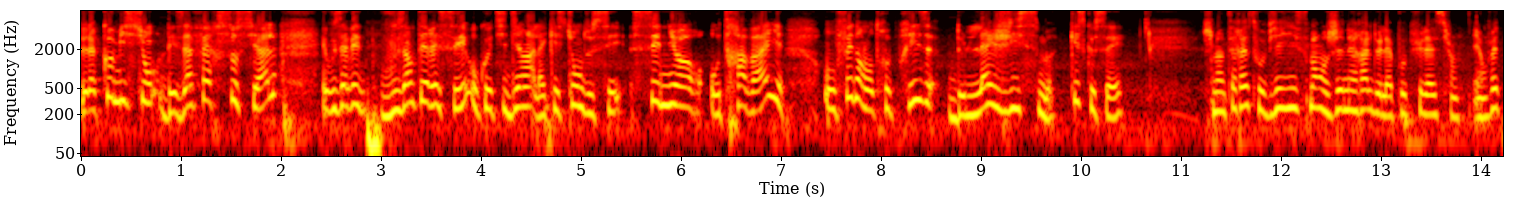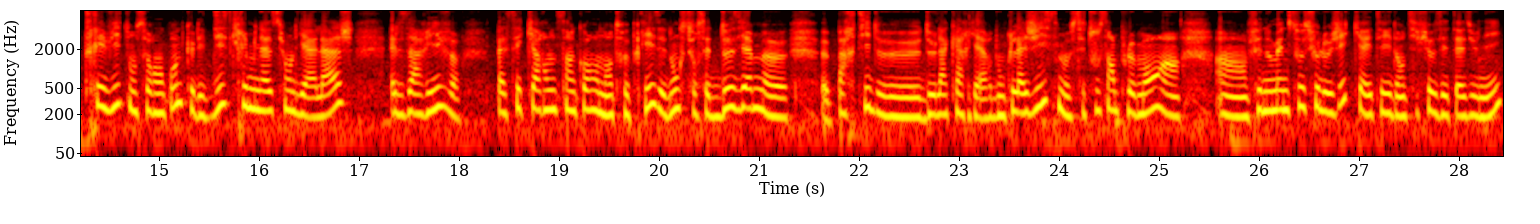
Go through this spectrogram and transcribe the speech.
de la commission des affaires sociales et vous avez vous intéressé au quotidien à la question de ces seniors au travail. On fait dans l'entreprise de l'agisme. Qu'est-ce que c'est? Je m'intéresse au vieillissement en général de la population. Et en fait, très vite, on se rend compte que les discriminations liées à l'âge, elles arrivent passé 45 ans en entreprise et donc sur cette deuxième euh, partie de, la carrière. Donc l'agisme, c'est tout simplement un, phénomène sociologique qui a été identifié aux États-Unis,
